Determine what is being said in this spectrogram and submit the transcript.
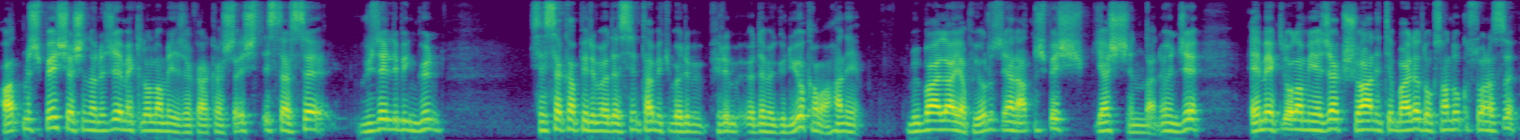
65 yaşından önce emekli olamayacak arkadaşlar. İsterse 150 bin gün SSK primi ödesin. Tabii ki böyle bir prim ödeme günü yok ama hani mübalağa yapıyoruz. Yani 65 yaşından önce emekli olamayacak. Şu an itibariyle 99 sonrası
